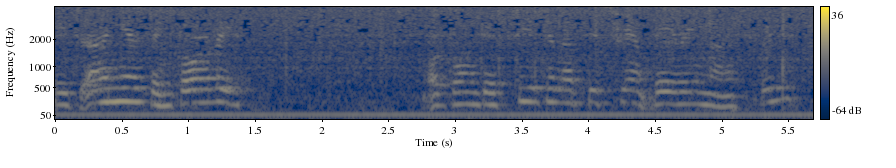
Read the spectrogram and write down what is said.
These onions and garlic are going to season up this shrimp very nicely.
